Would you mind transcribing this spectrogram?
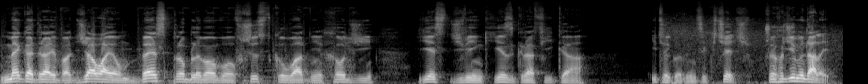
Mega Drive'a działają bezproblemowo, wszystko ładnie chodzi, jest dźwięk, jest grafika i czego więcej chcieć. Przechodzimy dalej.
